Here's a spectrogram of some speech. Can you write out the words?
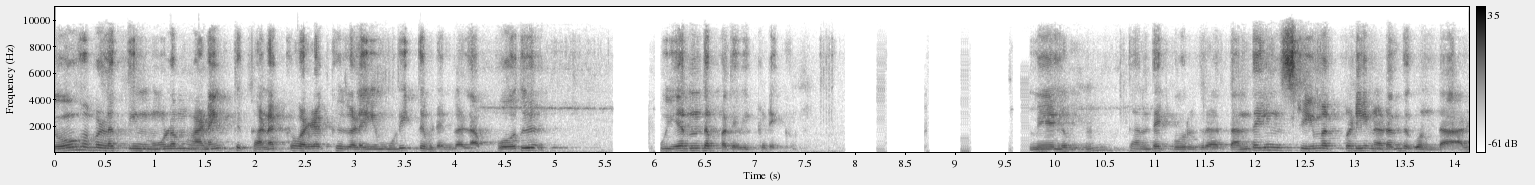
யோக பலத்தின் மூலம் அனைத்து கணக்கு வழக்குகளையும் முடித்து விடுங்கள் அப்போது உயர்ந்த பதவி கிடைக்கும். மேலும் தந்தை கூறுகிறார் தந்தையின் ஸ்ரீமத் படி நடந்து கொண்டால்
